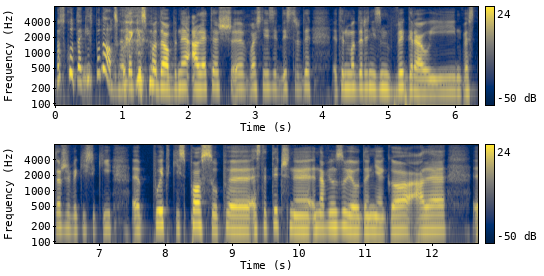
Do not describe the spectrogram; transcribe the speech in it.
No skutek jest podobny. skutek jest podobny, ale też e, właśnie z jednej strony ten modernizm wygrał i inwestorzy w jakiś taki e, płytki sposób e, estetyczny nawiązują do niego, ale, e,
